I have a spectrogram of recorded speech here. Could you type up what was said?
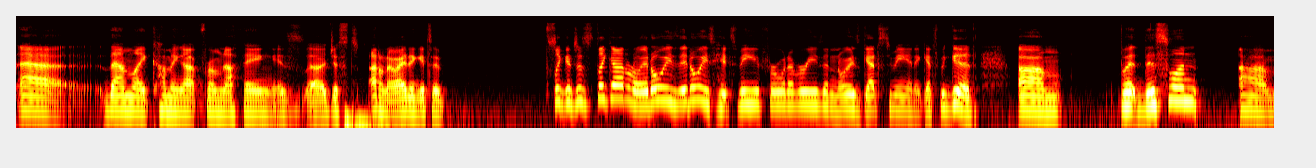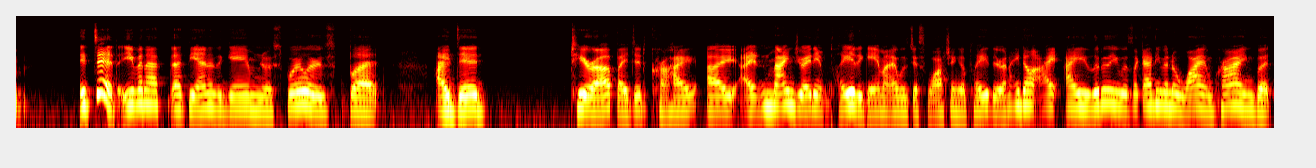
uh, them like coming up from nothing is uh, just, I don't know. I think it's a it's like it just like I don't know. It always it always hits me for whatever reason. It always gets to me and it gets me good. Um, but this one, um, it did. Even at at the end of the game, no spoilers, but I did tear up. I did cry. I, I mind you, I didn't play the game. I was just watching a playthrough, and I don't. I I literally was like, I don't even know why I'm crying, but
